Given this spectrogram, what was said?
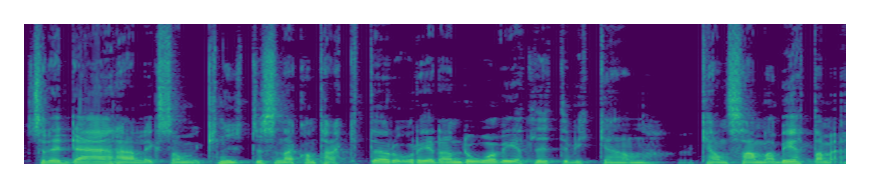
Så det är där han liksom knyter sina kontakter och redan då vet lite vilka han kan samarbeta med.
